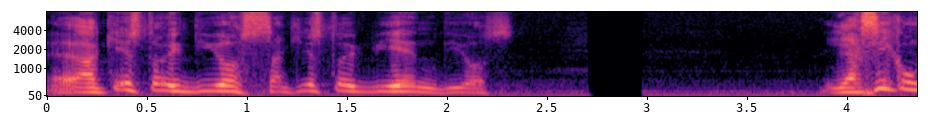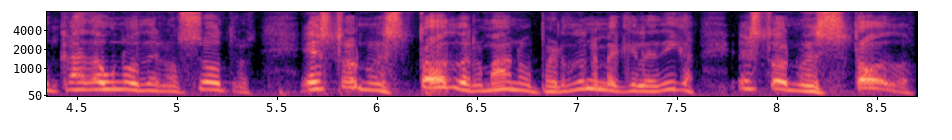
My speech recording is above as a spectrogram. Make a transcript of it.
Eh, aquí estoy Dios, aquí estoy bien, Dios. Y así con cada uno de nosotros. Esto no es todo, hermano. Perdóneme que le diga. Esto no es todo.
